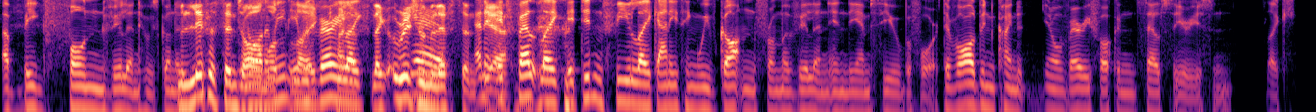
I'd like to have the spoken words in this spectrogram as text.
a big fun villain who's gonna Maleficent You know what I mean? It like was very, like- of, like original Yeah, Maleficent. and it, yeah. it felt like it didn't feel like anything we've gotten from a villain in the MCU before. They've all been kind of you know very fucking self serious and like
